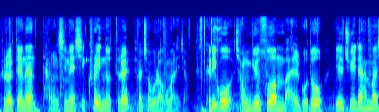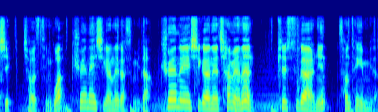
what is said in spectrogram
그럴 때는 당신의 secret note를 펼쳐보라고 말이죠. 그리고 정규 수업 말고도 일주일에 한 번씩 저스틴과 Q&A 시간을 갖습니다. Q&A 시간에 참여는 필수가 아닌 선택입니다.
